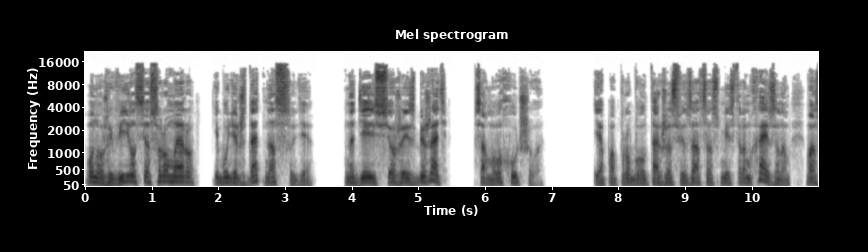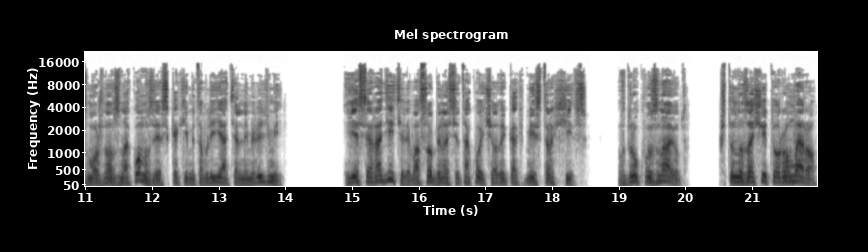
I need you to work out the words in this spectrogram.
он уже виделся с Ромеро и будет ждать нас в суде. Надеюсь все же избежать самого худшего. Я попробовал также связаться с мистером Хайзеном. Возможно, он знаком здесь с какими-то влиятельными людьми. Если родители, в особенности такой человек, как мистер Хитц, вдруг узнают, что на защиту Ромеро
